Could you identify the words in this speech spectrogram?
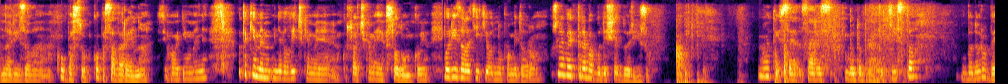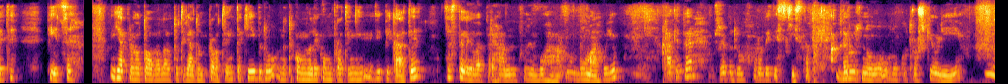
нарізала ковбасу. Ковбаса варена сьогодні в мене. Отакими невеличкими кусочками, як соломкою. Порізала тільки одну помідору. Можливо, як треба буде ще доріжу. Ну от і все. Зараз буду брати тісто, буду робити піци. Я приготувала тут рядом противень, такий буду на такому великому противні випікати. Застелила пергаментною бумагою. А тепер вже буду робити з тіста. Беру знову руку трошки олії. Ну,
